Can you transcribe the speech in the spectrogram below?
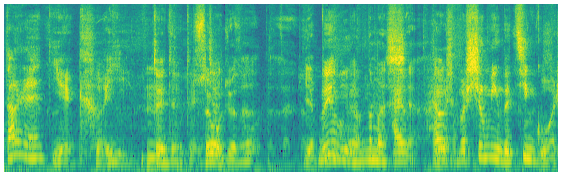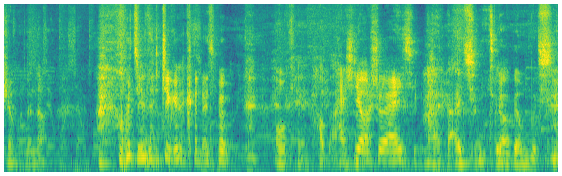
当然也可以，嗯对对对。所以我觉得也没有那么还有。还有什么生命的禁果什么的呢？我觉得这个可能就 OK，好吧，还是要说爱情吧。还是爱情，不要跟母亲，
